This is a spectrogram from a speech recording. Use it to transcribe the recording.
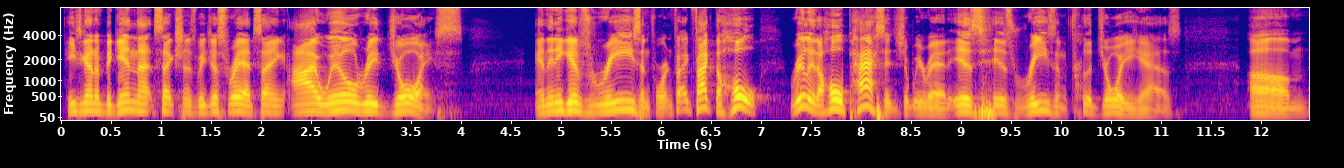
He's going to begin that section as we just read saying, I will rejoice. And then he gives reason for it. In fact, in fact, the whole, really the whole passage that we read is his reason for the joy he has. Um,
